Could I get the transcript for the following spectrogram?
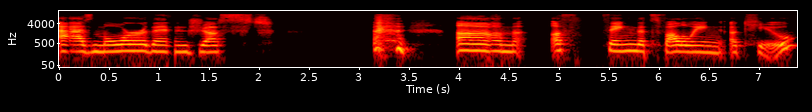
as more than just um a thing that's following a cue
